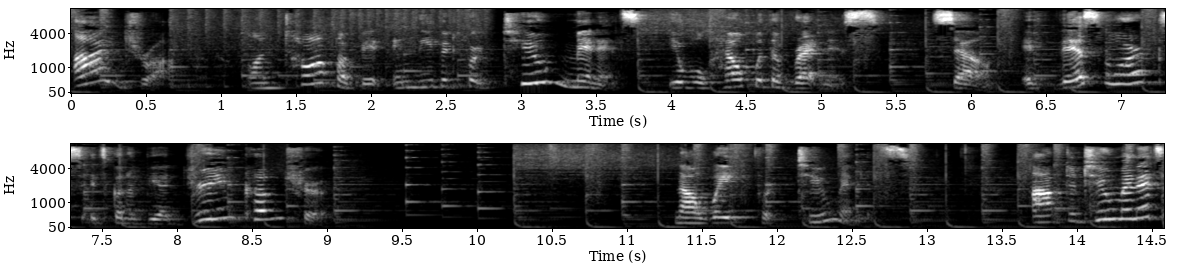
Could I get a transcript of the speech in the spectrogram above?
eye drop on top of it and leave it for two minutes, it will help with the redness. So if this works, it's gonna be a dream come true. Now wait for two minutes. After two minutes,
